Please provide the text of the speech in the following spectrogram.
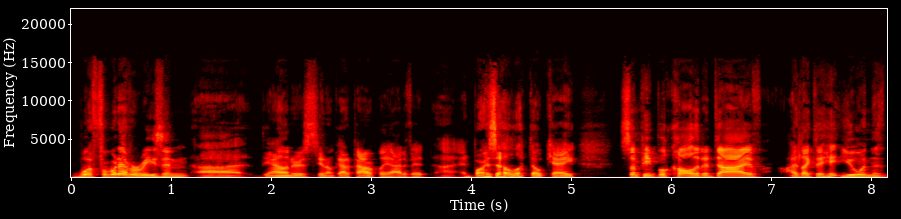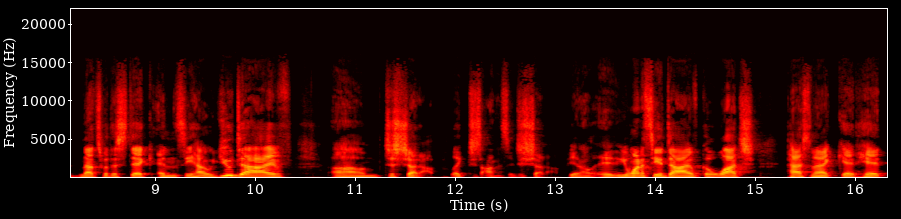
What for whatever reason, uh, the Islanders, you know, got a power play out of it, uh, and Barzal looked okay. Some people call it a dive. I'd like to hit you in the nuts with a stick and see how you dive. Um, just shut up. Like, just honestly, just shut up. You know, you want to see a dive, go watch Pastrnak get hit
